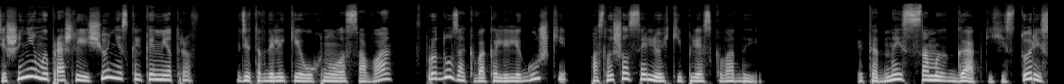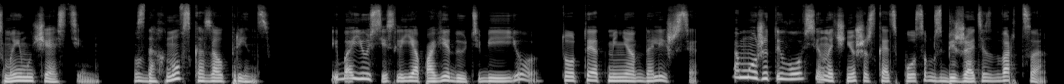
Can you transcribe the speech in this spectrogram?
тишине мы прошли еще несколько метров. Где-то вдалеке ухнула сова, в пруду заквакали лягушки, послышался легкий плеск воды. «Это одна из самых гадких историй с моим участием», вздохнув, сказал принц. «И боюсь, если я поведаю тебе ее, то ты от меня отдалишься. А может, и вовсе начнешь искать способ сбежать из дворца.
